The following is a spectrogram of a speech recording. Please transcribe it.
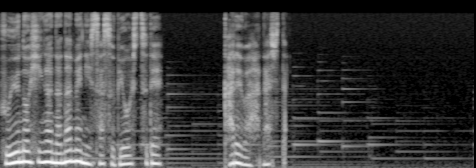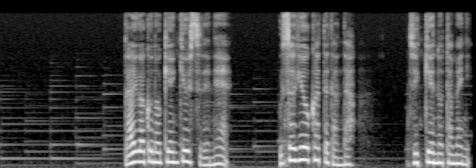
冬の日が斜めに差す病室で彼は話した。大学の研究室でね、うさぎを飼ってたんだ。実験のために。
